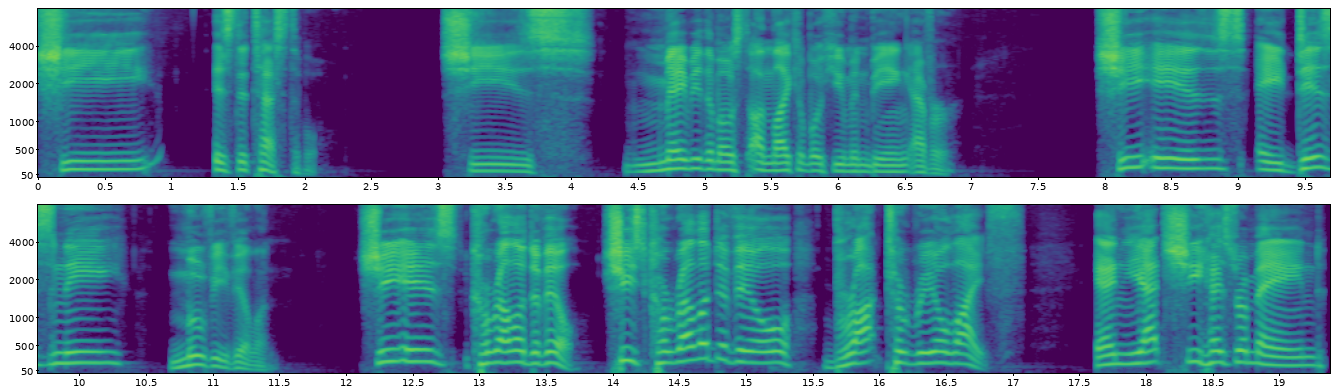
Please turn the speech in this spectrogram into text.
She is detestable. She's maybe the most unlikable human being ever. She is a Disney movie villain. She is Cruella de Vil. She's Cruella de Vil brought to real life. And yet she has remained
